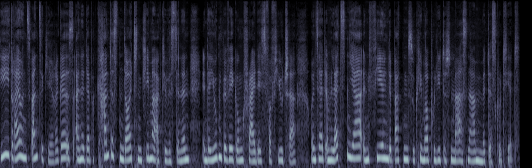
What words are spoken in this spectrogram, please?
Die 23-Jährige ist eine der bekanntesten deutschen Klimaaktivistinnen in der Jugendbewegung Fridays for Future und sie hat im letzten Jahr in vielen Debatten zu klimapolitischen Maßnahmen mitdiskutiert.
